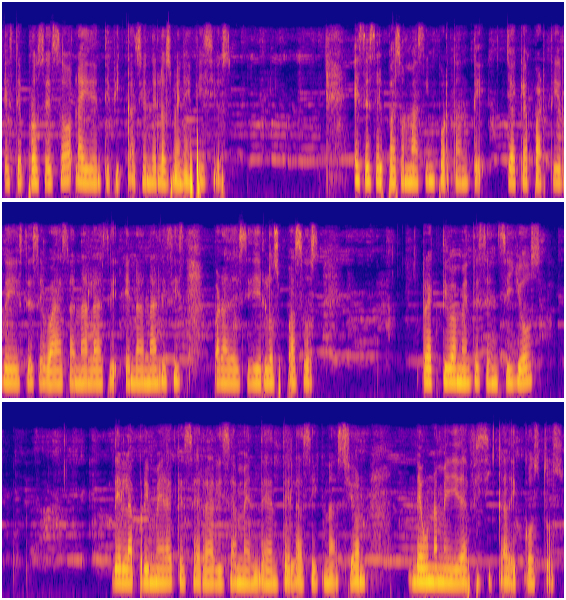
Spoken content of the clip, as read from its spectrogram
este proceso la identificación de los beneficios. Este es el paso más importante, ya que a partir de este se basa en análisis para decidir los pasos reactivamente sencillos de la primera que se realiza mediante la asignación de una medida física de costos,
